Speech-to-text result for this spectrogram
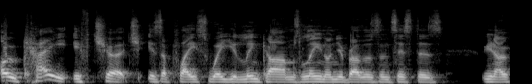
okay if church is a place where you link arms, lean on your brothers and sisters, you know,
